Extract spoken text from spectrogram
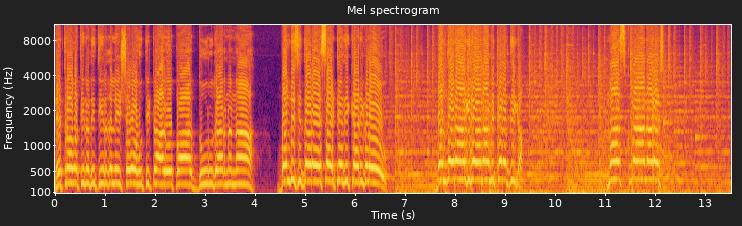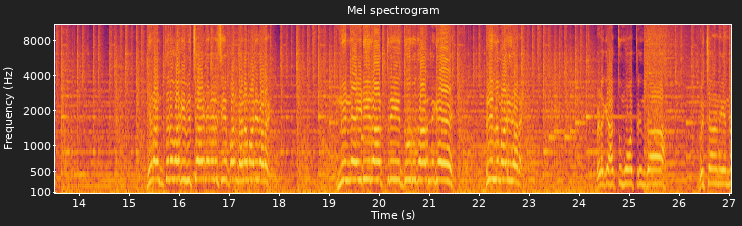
ನೇತ್ರಾವತಿ ನದಿ ತೀರದಲ್ಲಿ ಶವ ಹುತ್ತಿಟ್ಟ ಆರೋಪ ದೂರುದಾರನನ್ನ ಬಂಧಿಸಿದ್ದಾರೆ ಎಸ್ಐಟಿ ಅಧಿಕಾರಿಗಳು. ಬಂಧನ ಆಗಿದೆ ಅನಾಮಿಕನದ್ದೀಗ ಮಾಸ್ಕ್ ಮ್ಯಾನ್ ಅರೆಸ್ಟ್. ನಿರಂತರವಾಗಿ ವಿಚಾರಣೆ ನಡೆಸಿ ಬಂಧನ ಮಾಡಿದ್ದಾರೆ. ನಿನ್ನೆ ಇಡೀ ರಾತ್ರಿ ದೂರುದಾರನಿಗೆ ಡ್ರಿಲ್ ಮಾಡಿದ್ದಾರೆ. ಬೆಳಗ್ಗೆ ಹತ್ತು ಮೂವತ್ತರಿಂದ ವಿಚಾರಣೆಯನ್ನ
